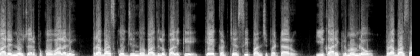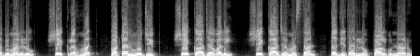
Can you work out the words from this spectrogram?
మరెన్నో జరుపుకోవాలని ప్రభాస్కు జిందాబాదులు పలికి కేక్ కట్ చేసి పంచిపెట్టారు. ఈ కార్యక్రమంలో ప్రభాస్ అభిమానులు షేక్ రహ్మత్ పఠాన్ ముజీబ్ షేక్ కాజావలి షేక్ కాజా మస్తాన్ తదితరులు పాల్గొన్నారు.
